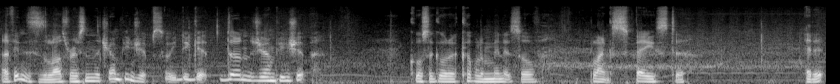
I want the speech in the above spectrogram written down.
I think this is the last race in the championship, so we did get done the championship. Course I got a couple of minutes of blank space to edit.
